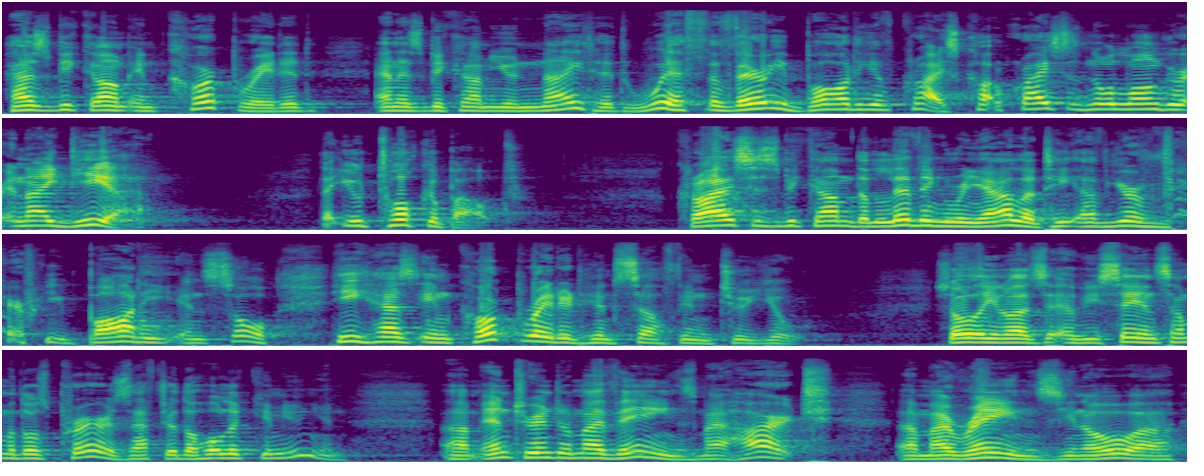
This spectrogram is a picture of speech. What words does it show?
has become incorporated and has become united with the very body of Christ. Christ is no longer an idea that you talk about. Christ has become the living reality of your very body and soul. He has incorporated himself into you. So, you know, as we say in some of those prayers after the Holy Communion, um, enter into my veins, my heart, uh, my reins, you know, uh,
